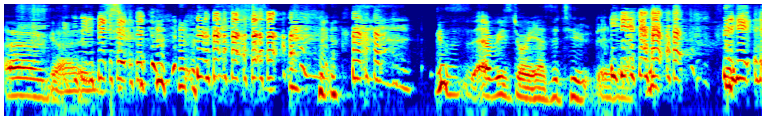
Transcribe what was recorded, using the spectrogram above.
oh gosh. Because every story has a toot in it.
